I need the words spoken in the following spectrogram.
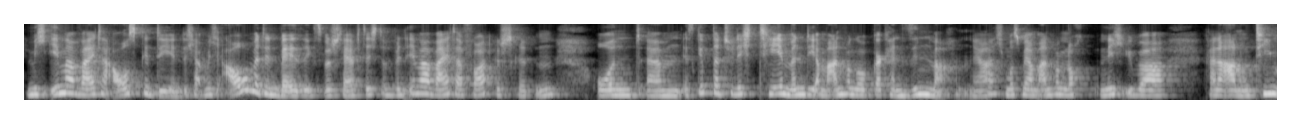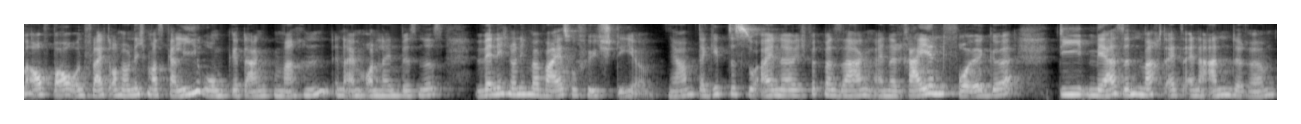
mich immer weiter ausgedehnt. Ich habe mich auch mit den Basics beschäftigt und bin immer weiter fortgeschritten. Und ähm, es gibt natürlich Themen, die am Anfang überhaupt gar keinen Sinn machen. Ja, ich muss mir am Anfang noch nicht über keine Ahnung, Teamaufbau und vielleicht auch noch nicht mal Skalierung Gedanken machen in einem Online-Business, wenn ich noch nicht mal weiß, wofür ich stehe. Ja, da gibt es so eine, ich würde mal sagen, eine Reihenfolge, die mehr Sinn macht als eine andere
